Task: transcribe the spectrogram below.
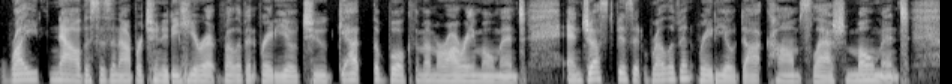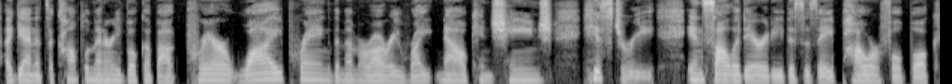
right now. This is an opportunity here at Relevant Radio to get the book, The Memorare Moment, and just visit relevantradio.com slash moment. Again, it's a complimentary book about prayer, why praying the Memorare right now can change history in solidarity. This is a powerful book.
